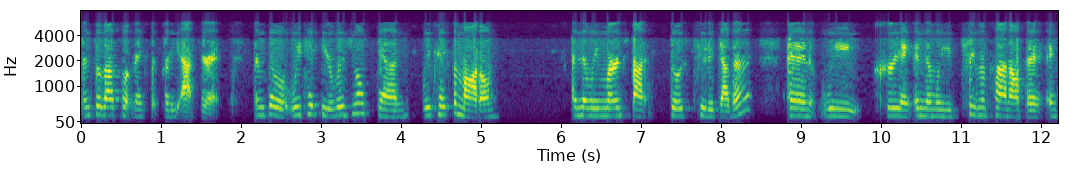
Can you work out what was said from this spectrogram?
And so that's what makes it pretty accurate. And so we take the original scan, we take the model, and then we merge that those two together, and we create, and then we treatment plan off it and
